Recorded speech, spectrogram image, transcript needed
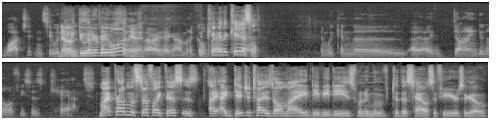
watch it and see what No, the You can do whatever you want. says? Yeah. All right, hang on. I'm gonna go. The king of back the to that, castle. and we can. Uh, I, I'm dying to know if he says cats. My problem with stuff like this is I, I digitized all my DVDs when we moved to this house a few years ago.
